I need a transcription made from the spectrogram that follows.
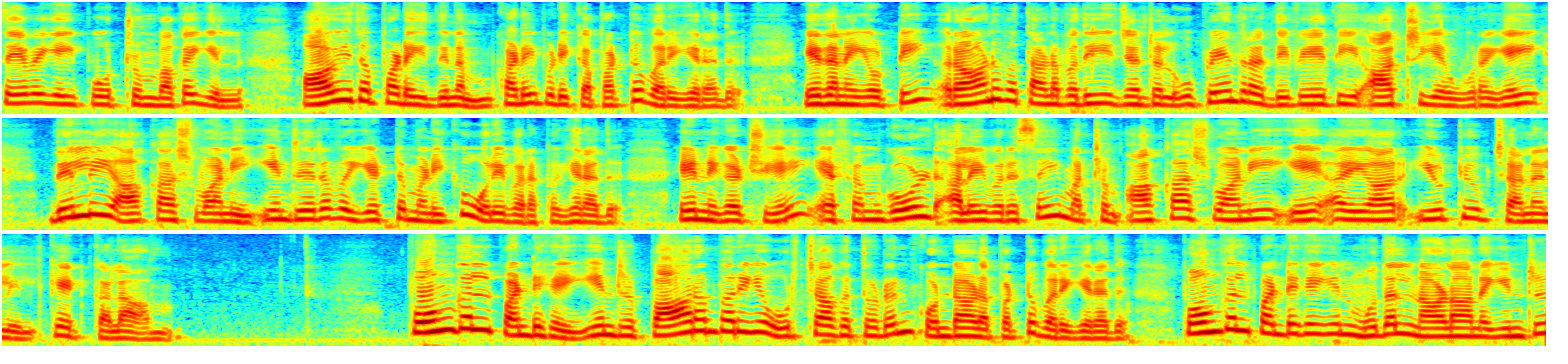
சேவையை போற்றும் வகையில் ஆயுதப்படை தினம் கடைபிடிக்கப்பட்டு வருகிறது. இதனையொட்டி ராணுவ தளபதி ஜெனரல் உபேந்திர திவேதி ஆற்றிய உரையை தில்லி ஆகாஷ்வாணி இன்றிரவு எட்டு மணிக்கு ஒலிபரப்புகிறது. இந்நிகழ்ச்சியை எஃப் எம் கோல்டு அலைவரிசை மற்றும் ஆகாஷ்வாணி ஏஐஆர் யூ டியூப் சேனலில் கேட்கலாம். பொங்கல் பண்டிகை இன்று பாரம்பரிய உற்சாகத்துடன் கொண்டாடப்பட்டு வருகிறது. பொங்கல் பண்டிகையின் முதல் நாளான இன்று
